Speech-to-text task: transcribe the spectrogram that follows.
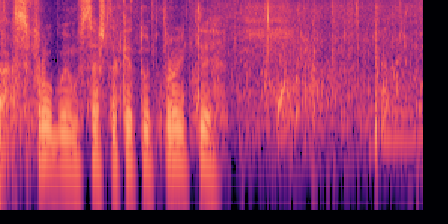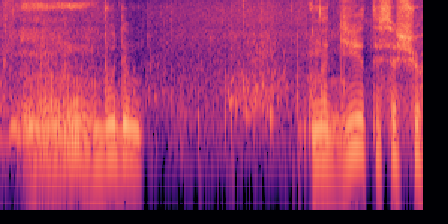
Так, спробуємо все ж таки тут пройти. Будемо надіятися, що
